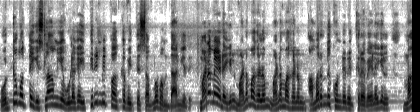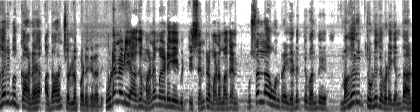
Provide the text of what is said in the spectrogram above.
ஒட்டுமொத்த இஸ்லாமிய உலகை திரும்பி பார்க்க வைத்த சம்பவம் தான் இது. மணமேடையில் மணமகளும் மணமகனும் அமர்ந்து கொண்டிருக்கிற வேளையில் மகரிபுக்கான அதான் சொல்லப்படுகிறது. உடனடியாக மணமேடையை விட்டு சென்ற மணமகன் முசல்லா ஒன்றை எடுத்து வந்து மகரிப் தொழுத விடயம்தான்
